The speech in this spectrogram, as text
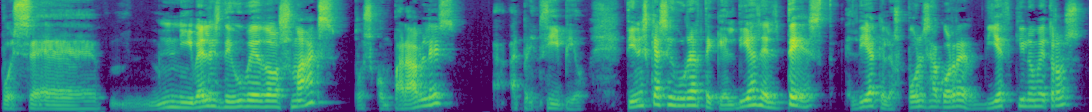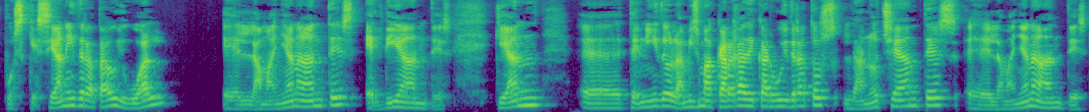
pues eh, niveles de V2 max pues comparables al principio. Tienes que asegurarte que el día del test, el día que los pones a correr 10 kilómetros, pues que se han hidratado igual eh, la mañana antes, el día antes, que han eh, tenido la misma carga de carbohidratos la noche antes, eh, la mañana antes,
